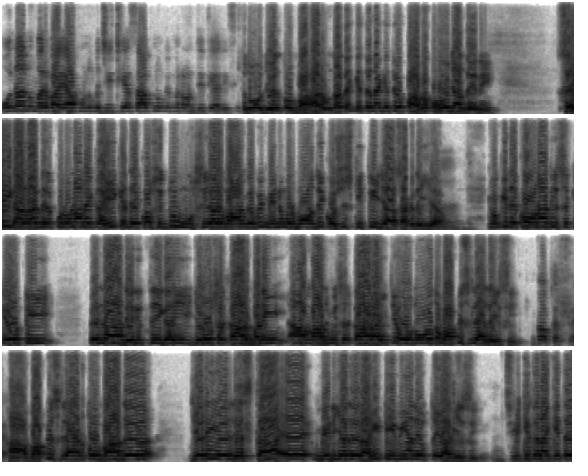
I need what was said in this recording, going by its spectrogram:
ਉਹਨਾਂ ਨੂੰ ਮਰਵਾਇਆ ਹੁਣ ਮਜੀਠੀਆ ਸਾਹਿਬ ਨੂੰ ਵੀ ਮਰਾਉਣ ਦੀ ਤਿਆਰੀ ਸੀ। ਜਦੋਂ ਜੇਲ੍ਹ ਤੋਂ ਬਾਹਰ ਹੁੰਦਾ ਤੇ ਕਿਤੇ ਨਾ ਕਿਤੇ ਉਹ ਭਾਵਕ ਹੋ ਜਾਂਦੇ ਨੇ। ਸਹੀ ਗੱਲ ਆ ਬਿਲਕੁਲ ਉਹਨਾਂ ਨੇ ਕਹੀ ਕਿ ਦੇਖੋ ਸਿੱਧੂ ਮੂਸੇਵਾਲ ਵਾਂਗ ਵੀ ਮੈਨੂੰ ਮਰਵਾਉਣ ਦੀ ਕੋਸ਼ਿਸ਼ ਕੀਤੀ ਜਾ ਸਕਦੀ ਆ। ਕਿਉਂਕਿ ਦੇਖੋ ਉਹਨਾਂ ਦੀ ਸਿਕਿਉਰਿਟੀ ਪਹਿਲਾਂ ਦੇ ਦਿੱਤੀ ਗਈ ਜਦੋਂ ਸਰਕਾਰ ਬਣੀ ਆਮ ਆਦਮੀ ਸਰਕਾਰ ਆਈ ਤੇ ਉਦੋਂ ਉਹ ਤੋਂ ਵਾਪਸ ਲੈ ਲਈ ਸੀ। ਵਾਪਸ ਲੈ ਹਾਂ ਵਾਪਸ ਲੈਣ ਤੋਂ ਬਾਅਦ ਜਿਹੜੀ ਇਹ ਲਿਸਟ ਆ ਇਹ ਮੀਡੀਆ ਦੇ ਰਾਹੀਂ ਟੀਵੀਆਂ ਦੇ ਉੱਤੇ ਆ ਗਈ ਸੀ। ਵੀ ਕਿਤੇ ਨਾ ਕਿਤੇ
